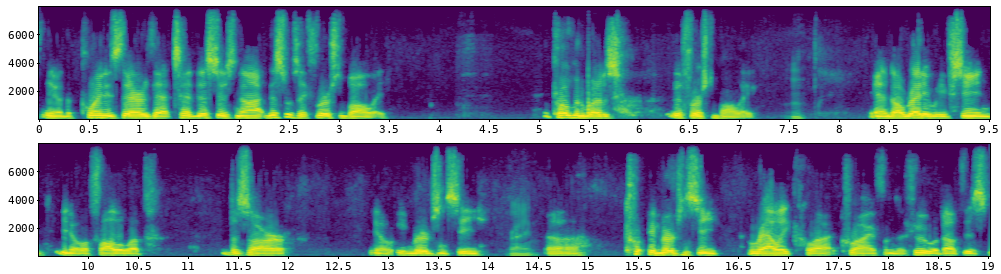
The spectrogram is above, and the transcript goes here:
you know the point is there that uh, this is not this was a first volley. COVID was the first volley, Mhm. and already we've seen you know a follow up bizarre you know emergency right uh, emergency rally cry, cry from the WHO about this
